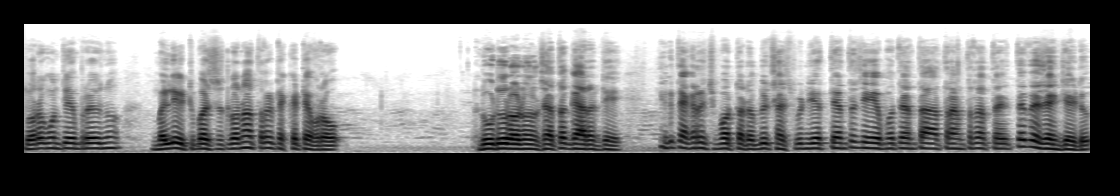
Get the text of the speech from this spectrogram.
దూరంగా ఉంటే ఏం ప్రయోజనం? మళ్ళీ ఎట్టి పరిస్థితుల్లోనూ అతనికి టికెట్ ఎవరో నూటికి రెండు వందల శాతం గ్యారంటీ. ఇంక తెగరించిపోతాడు మీరు సస్పెండ్ చేస్తే ఎంత చేయకపోతే ఎంత అతను అంత అయితే రిజైన్ చేయడు.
